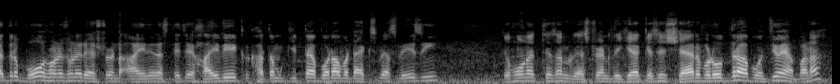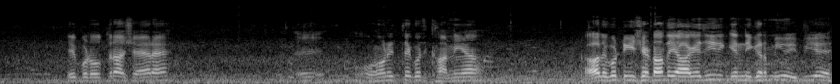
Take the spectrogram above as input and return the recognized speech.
ਇੱਧਰ ਬਹੁਤ ਸੋਹਣੇ ਸੋਹਣੇ ਰੈਸਟੋਰੈਂਟ ਆਏ ਨੇ ਰਸਤੇ 'ਚ। ਹਾਈਵੇ ਇੱਕ ਖਤਮ ਕੀਤਾ ਬੜਾ ਵੱਡਾ ਐਕਸਪ੍ਰੈਸਵੇ ਸੀ। ਤੇ ਹੁਣ ਇੱਥੇ ਸਾਨੂੰ ਰੈਸਟੋਰੈਂਟ ਦਿਖਿਆ ਕਿਸੇ ਸ਼ਹਿਰ ਵਡੋਦਰਾ ਪਹੁੰਚੇ ਹੋਏ ਆ ਆਪਾਂ ਨਾ। ਇਹ ਵਡੋਦਰਾ ਸ਼ਹਿਰ ਹੈ। ਹੁਣ ਇੱਥੇ ਕੁਝ ਖਾਣੇ ਆ ਆਹ ਦੇਖੋ ਟੀ-ਸ਼ਰਟਾਂ ਤੇ ਆ ਗਏ ਜੀ ਕਿੰਨੀ ਗਰਮੀ ਹੋਈ ਪਈ ਹੈ।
